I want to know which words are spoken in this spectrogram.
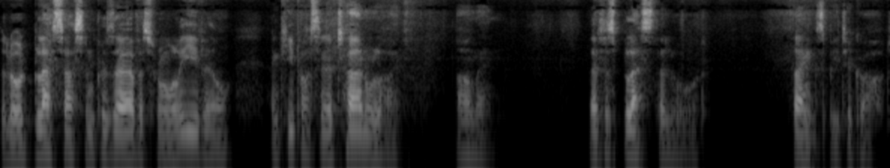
The Lord bless us and preserve us from all evil, and keep us in eternal life. Amen. Let us bless the Lord. Thanks be to God.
